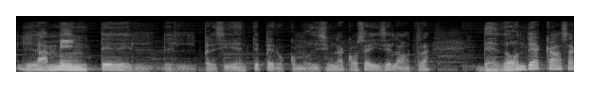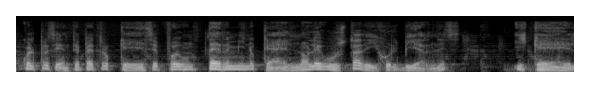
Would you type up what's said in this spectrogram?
la mente del, del, presidente, pero como dice una cosa, dice la otra, ¿de dónde acá sacó el presidente Petro que ese fue un término que a él no le gusta, dijo el viernes, y que,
